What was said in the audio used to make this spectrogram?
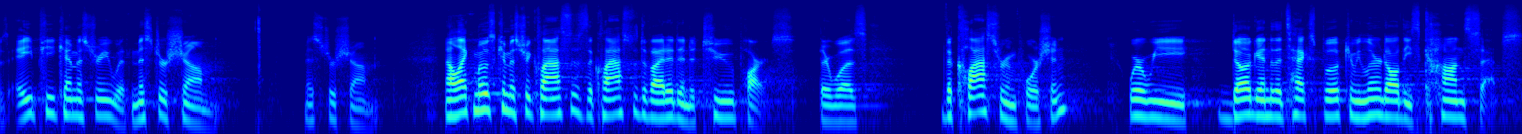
Was AP chemistry with Mr. Shum. Mr. Shum. Now, like most chemistry classes, the class was divided into two parts. There was the classroom portion, where we dug into the textbook and we learned all these concepts,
